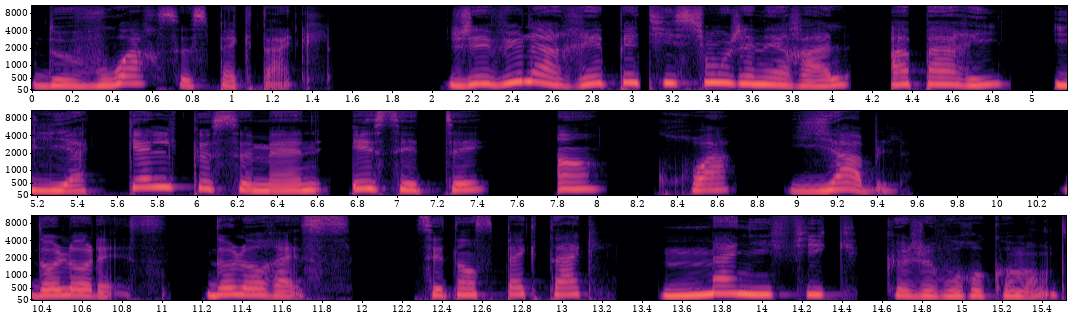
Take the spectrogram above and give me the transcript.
de voir ce spectacle. J'ai vu la répétition générale à Paris il y a quelques semaines et c'était incroyable. Dolores, Dolores, c'est un spectacle magnifique que je vous recommande.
